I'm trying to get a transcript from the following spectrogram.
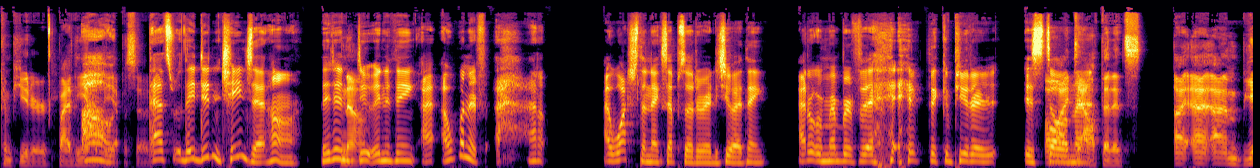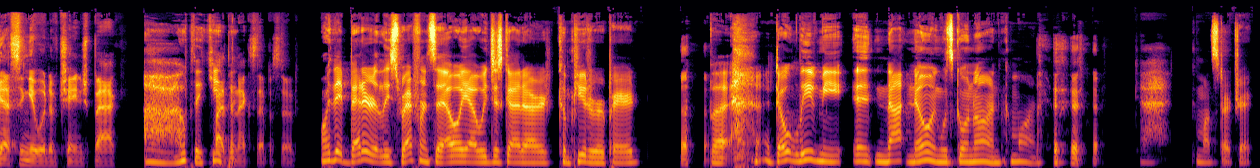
computer by the end of Oh, the episode. That's they didn't change that, huh? They didn't No. do anything. I, I wonder if I don't. I watched the next episode already too. I think I don't remember if the if the computer is still oh, I that. doubt that it's. I, I I'm guessing it would have changed back Ah, I hope they by keep the next episode. or they better at least reference it. Oh yeah, we just got our computer repaired. but don't leave me not knowing what's going on. Come on, God, come on, Star Trek.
